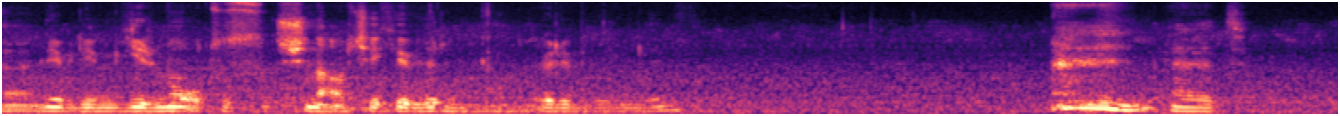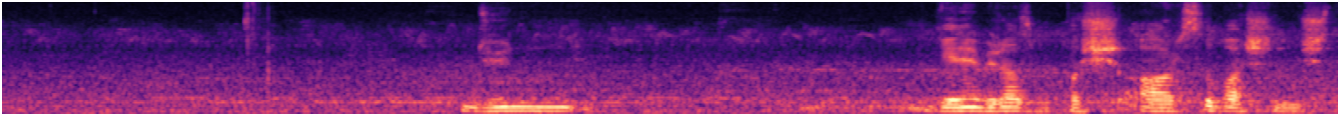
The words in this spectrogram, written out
e, ne bileyim 20-30 şınav çekebilirim yani öyle bir durumdayım. Evet. Dün gene biraz baş ağrısı başlamıştı.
